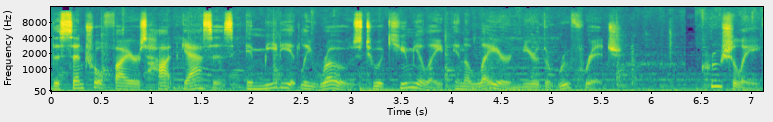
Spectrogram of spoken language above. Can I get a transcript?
the central fire's hot gases immediately rose to accumulate in a layer near the roof ridge. Crucially,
